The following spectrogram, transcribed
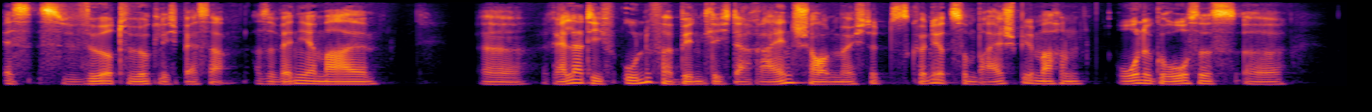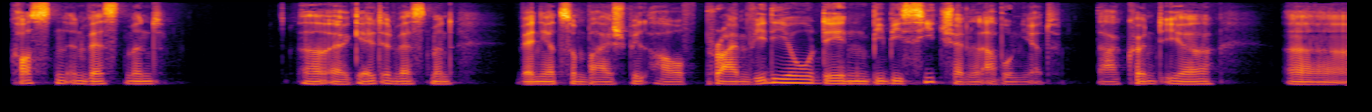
es, es, wird wirklich besser. Also wenn ihr mal äh, relativ unverbindlich da reinschauen möchtet, das könnt ihr zum Beispiel machen, ohne großes äh, Kosteninvestment, äh, äh Geldinvestment, wenn ihr zum Beispiel auf Prime Video den BBC-Channel abonniert. Da könnt ihr äh,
